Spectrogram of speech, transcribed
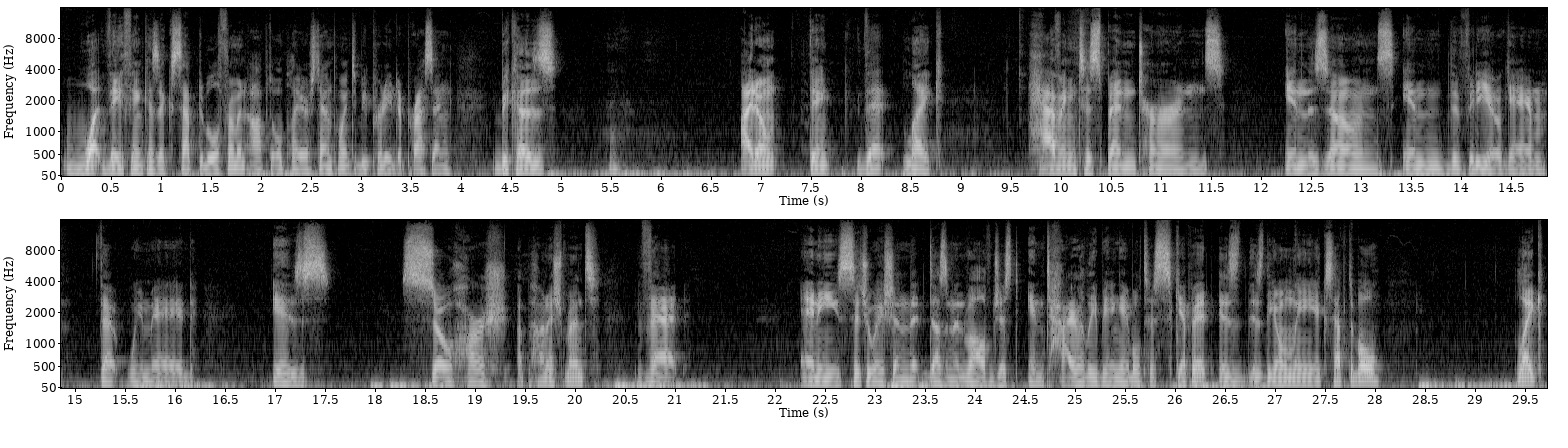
what they think is acceptable from an optimal player standpoint to be pretty depressing because I don't think that like having to spend turns in the zones in the video game that we made is so harsh a punishment that any situation that doesn't involve just entirely being able to skip it is is the only acceptable. Like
